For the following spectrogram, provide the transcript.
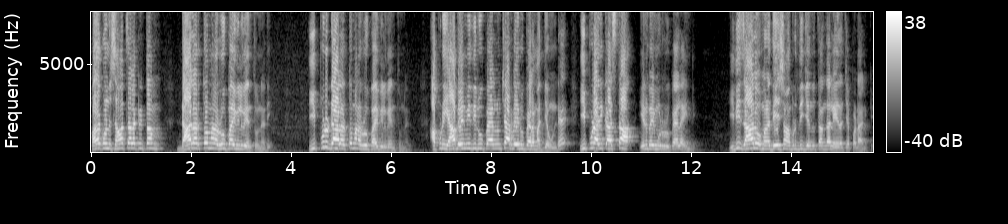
పదకొండు సంవత్సరాల క్రితం డాలర్తో మన రూపాయి విలువ ఎంత ఉన్నది ఇప్పుడు డాలర్తో మన రూపాయి విలువ ఎంత ఉన్నది అప్పుడు యాభై ఎనిమిది రూపాయల నుంచి అరవై రూపాయల మధ్య ఉండే ఇప్పుడు అది కాస్త ఎనభై మూడు రూపాయలు అయింది ఇది చాలు మన దేశం అభివృద్ధి చెందుతుందా లేదా చెప్పడానికి.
